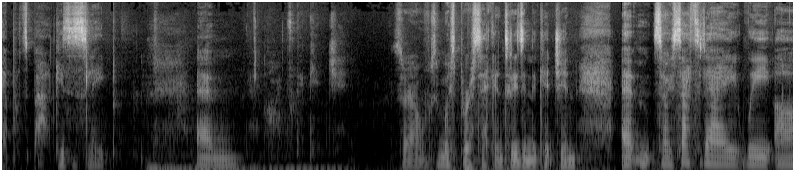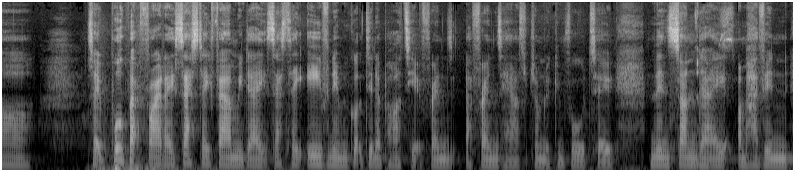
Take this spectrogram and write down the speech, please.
Edward's back. He's asleep. Um, oh, it's the kitchen. Sorry, I'll whisper a second till he's in the kitchen. Um, so Saturday we are. So Paul's back Friday, Saturday family day. Saturday evening we've got dinner party at friends a friend's house, which I'm looking forward to. And then Sunday I'm having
